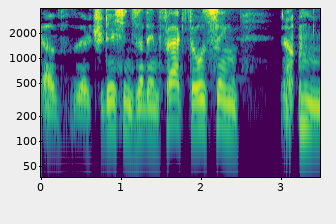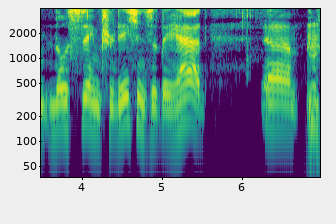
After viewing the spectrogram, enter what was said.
of their traditions. And in fact, those same those same traditions that they had um,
